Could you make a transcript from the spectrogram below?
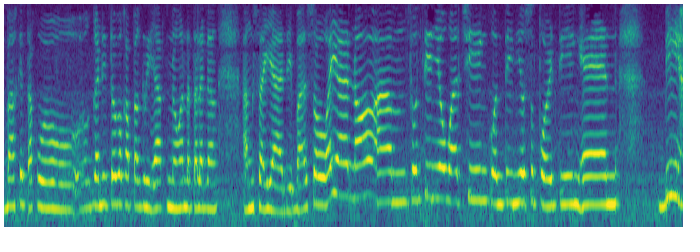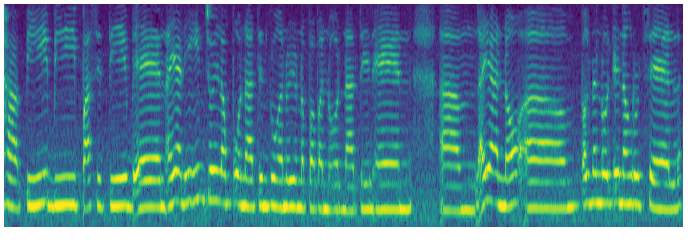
bakit ako ganito makapag-react, no, na talagang ang saya, di ba? So, ayan, no, um, continue watching, continue supporting, and and be happy, be positive, and ayan, i-enjoy lang po natin kung ano yung napapanood natin, and um, ayan, no, um, pag nanood kayo ng Rootsel,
